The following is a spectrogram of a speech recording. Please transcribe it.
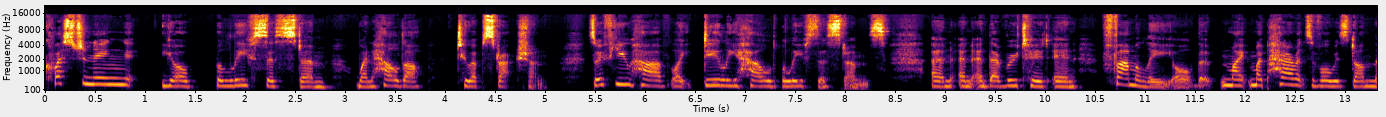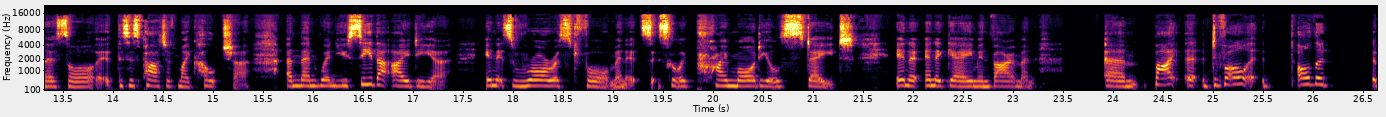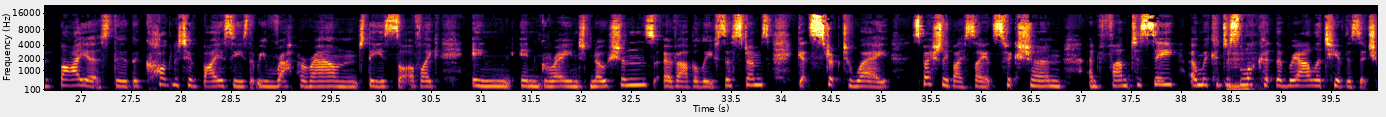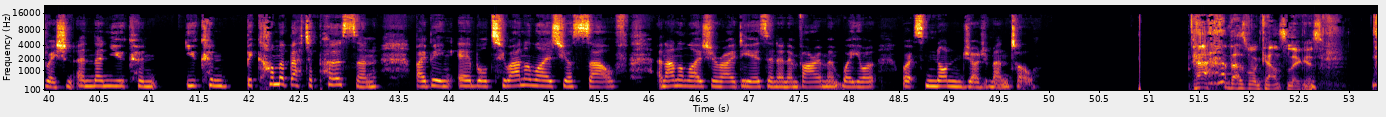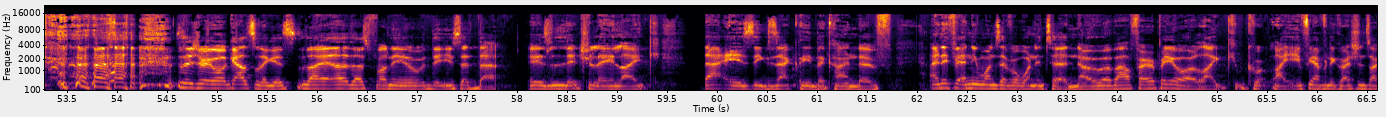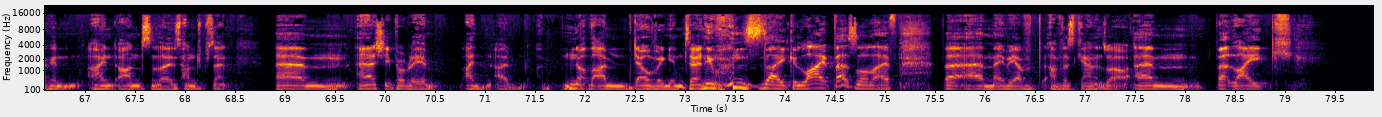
questioning your belief system when held up to abstraction. So if you have like dearly held belief systems and, and, and they're rooted in family or that my, my parents have always done this or this is part of my culture. And then when you see that idea in its rawest form, in its, its like primordial state in a, in a game environment, um, by uh, devol- all the the bias, the, the cognitive biases that we wrap around these sort of like in, ingrained notions of our belief systems get stripped away, especially by science fiction and fantasy. And we can just mm-hmm. look at the reality of the situation and then you can you can become a better person by being able to analyze yourself and analyze your ideas in an environment where you're where it's non-judgmental. that's what counselling is. Literally what counselling is. Like uh, that's funny that you said that. It is literally like that is exactly the kind of. And if anyone's ever wanted to know about therapy or like like if you have any questions, I can I answer those hundred percent. Um, and actually, probably I, I not that I'm delving into anyone's like life, personal life, but uh, maybe others can as well. Um, but like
